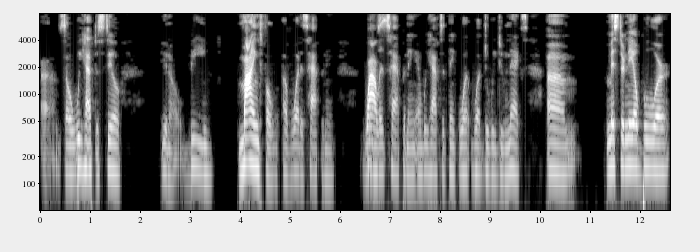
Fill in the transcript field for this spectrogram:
Um, so we have to still, you know, be mindful of what is happening while Yes. it's happening. And we have to think, what, what do we do next? Um, Mr. Neil Boer,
